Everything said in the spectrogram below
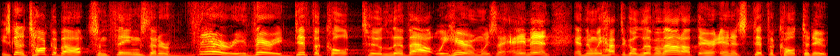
he's going to talk about some things that are very, very difficult to live out. We hear him, we say, Amen, and then we have to go live them out out there, and it's difficult to do.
